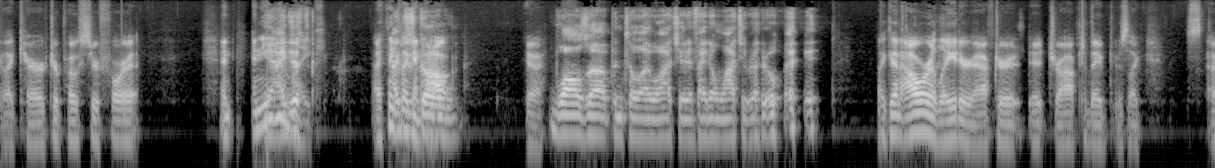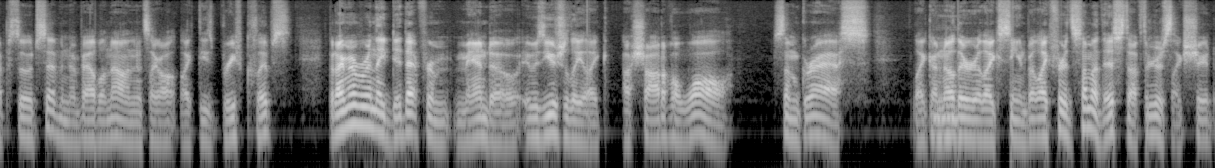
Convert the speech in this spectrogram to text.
like character poster for it. And and Yeah, even I just- like I think I like an hour Yeah. walls up until I watch it. If I don't watch it right away, like an hour later after it, it dropped they it was like episode 7 available now and it's like all like these brief clips. But I remember when they did that for Mando, it was usually like a shot of a wall, some grass, like Mhm. another like scene. But like for some of this stuff, they're just like straight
